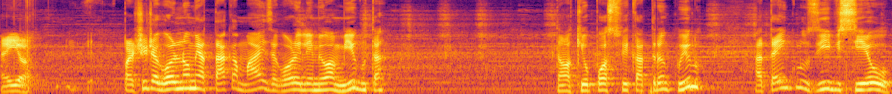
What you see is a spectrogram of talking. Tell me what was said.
Aí, ó. A partir de agora ele não me ataca mais, agora ele é meu amigo, tá? Então aqui eu posso ficar tranquilo. Até inclusive se eu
